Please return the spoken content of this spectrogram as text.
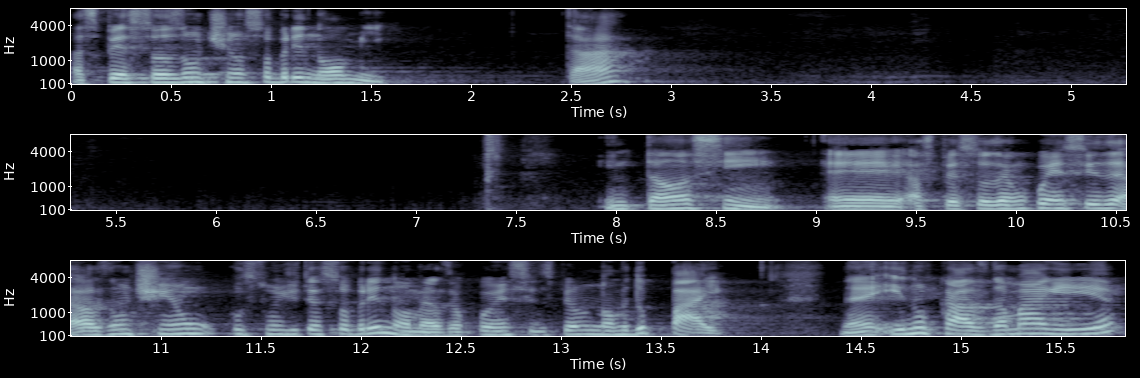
as pessoas não tinham sobrenome, tá? Então, assim, é, as pessoas eram conhecidas, elas não tinham costume de ter sobrenome, elas eram conhecidas pelo nome do pai. Né? E no caso da Maria,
